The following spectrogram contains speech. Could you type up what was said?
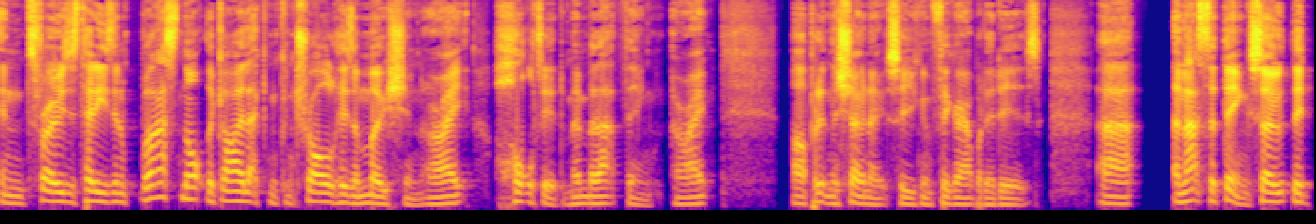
and throws his teddies in, well, that's not the guy that can control his emotion. All right, halted. Remember that thing. All right. I'll put it in the show notes so you can figure out what it is. Uh, and that's the thing. So they're,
